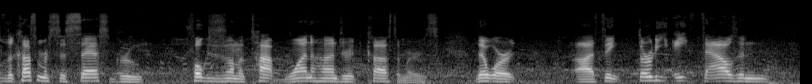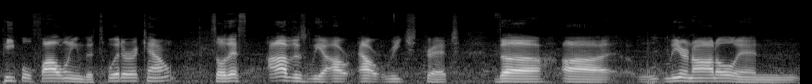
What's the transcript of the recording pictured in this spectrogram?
the customer success group focuses on the top 100 customers, there were, I think, 38,000 people following the Twitter account, so that's obviously our outreach stretch. The uh, Leonardo and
